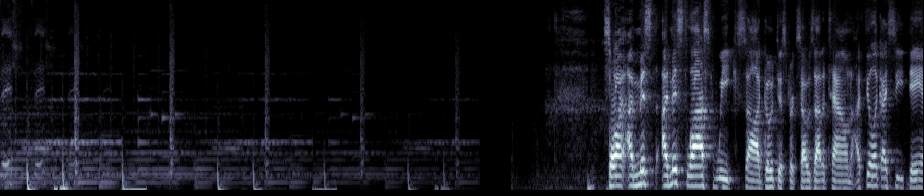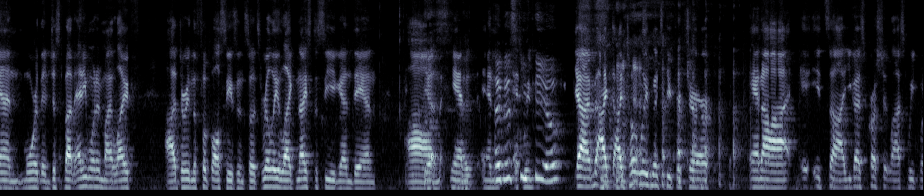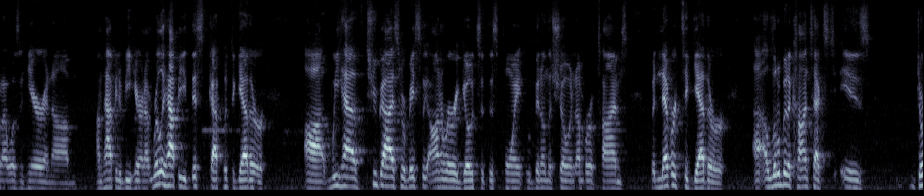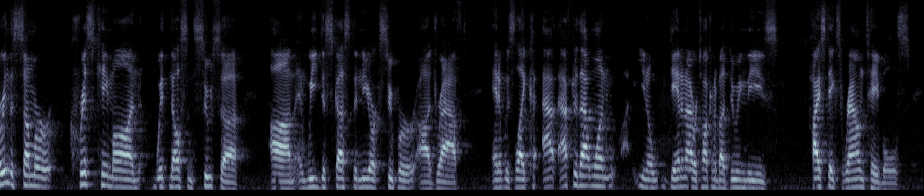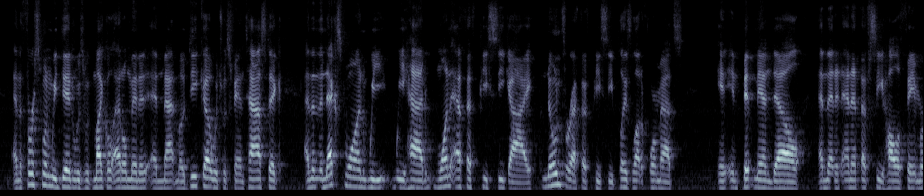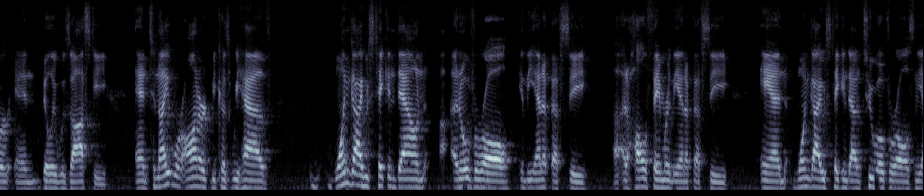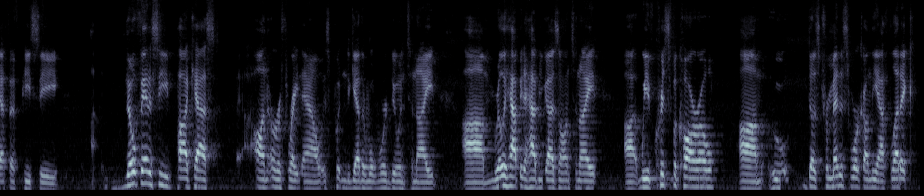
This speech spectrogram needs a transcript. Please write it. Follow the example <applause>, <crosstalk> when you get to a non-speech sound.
Fish. fish. So I, I, missed I missed last week's uh, Goat Districts. I was out of town. I feel like I see Dan more than just about anyone in my life uh, during the football season. So it's really like nice to see you again, Dan. Um, yes, and, and I missed and you, we, Theo. Yeah, I, I, I, totally missed you for sure. And uh, it, it's uh, you guys crushed it last week when I wasn't here, and um, I'm happy to be here. And I'm really happy this got put together. Uh, we have two guys who are basically honorary goats at this point, who've been on the show a number of times, but never together. Uh, a little bit of context is during the summer, Chris came on with Nelson Sousa, um, and we discussed the New York Super uh, draft. And it was like a- after that one, you know, Dan and I were talking about doing these high stakes roundtables. And the first one we did was with Michael Edelman and Matt Modica, which was fantastic. And then the next one, we we had one FFPC guy known for FFPC, plays a lot of formats in, in Mandel and then an NFFC Hall of Famer and Billy Wazowski. And tonight we're honored because we have one guy who's taken down an overall in the NFFC, uh, a Hall of Famer in the NFFC, and one guy who's taken down two overalls in the FFPC. No fantasy podcast on earth right now is putting together what we're doing tonight. Um, really happy to have you guys on tonight. Uh, we have Chris Vaccaro, um, who does tremendous work on the athletic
